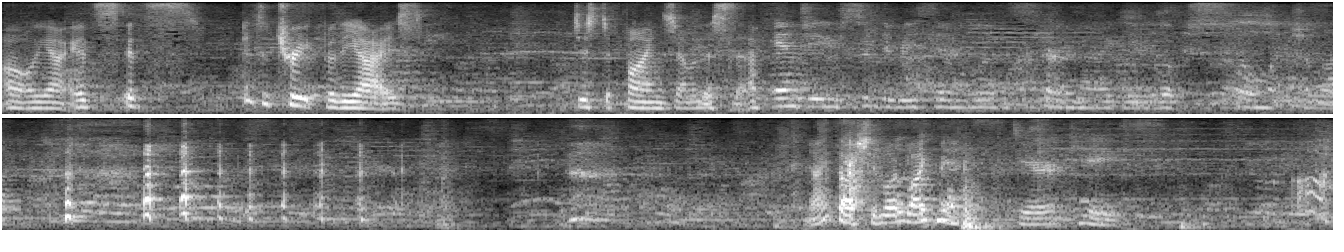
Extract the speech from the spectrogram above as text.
Oh yeah, it's it's it's a treat for the eyes, just to find some of this stuff. Angie, you see the resemblance? Her and I do look so much alike. I thought she looked like me. Staircase. Ah.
